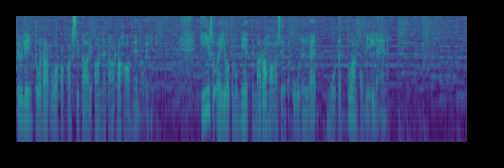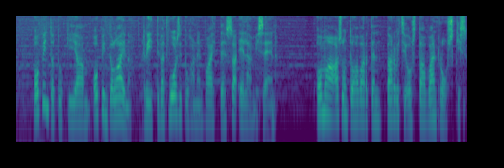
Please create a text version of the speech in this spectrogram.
Tyyliin tuodaan ruokakassi tai annetaan rahaa menoihin. Kiisu ei joutunut miettimään raha-asioita uudelleen muutettuaan omilleen. Opintotuki ja opintolaina riittivät vuosituhannen vaihteessa elämiseen. Omaa asuntoa varten tarvitsi ostaa vain roskis,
